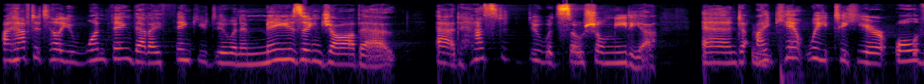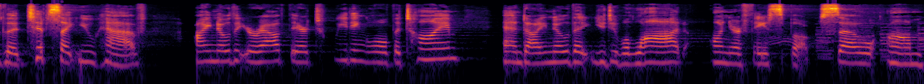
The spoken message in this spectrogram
I have to tell you one thing that I think you do an amazing job at. At has to do with social media, and mm-hmm. I can't wait to hear all of the tips that you have. I know that you're out there tweeting all the time, and I know that you do a lot on your Facebook. So um,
